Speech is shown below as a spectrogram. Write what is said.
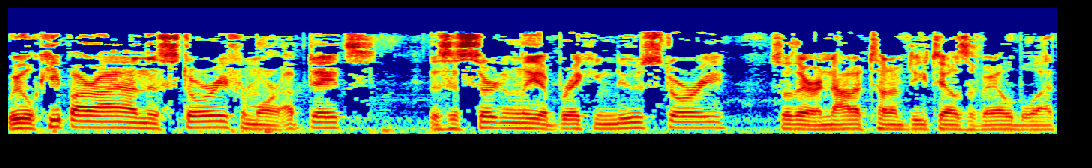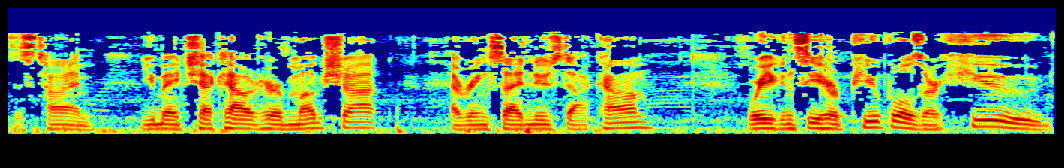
We will keep our eye on this story for more updates. This is certainly a breaking news story, so there are not a ton of details available at this time. You may check out her mugshot at ringsidenews.com, where you can see her pupils are huge.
